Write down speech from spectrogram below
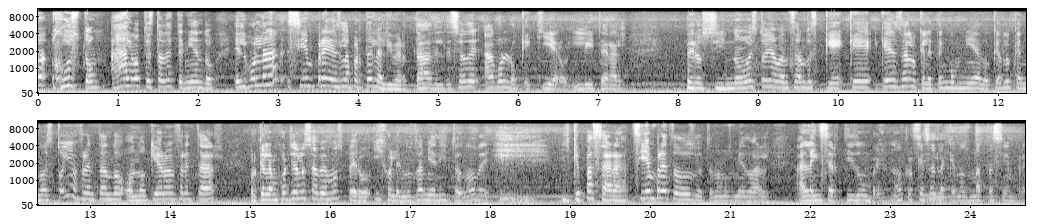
Ah, justo, algo te está deteniendo. El volar siempre es la parte de la libertad, el deseo de hago lo que quiero, literal. Pero si no estoy avanzando, es que, que es a lo que le tengo miedo, qué es lo que no estoy enfrentando o no quiero enfrentar, porque a lo mejor ya lo sabemos, pero híjole, nos da miedito, ¿no? De, ¿y qué pasará? Siempre todos le tenemos miedo al, a la incertidumbre, ¿no? Creo que esa es la que nos mata siempre.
